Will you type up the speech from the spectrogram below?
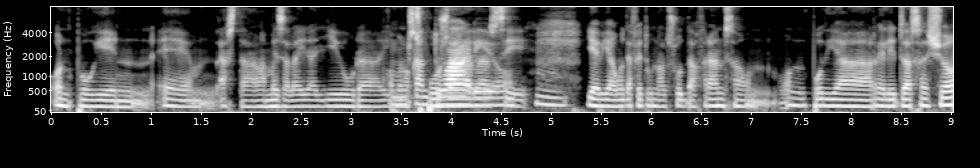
on puguin eh, estar més a l'aire lliure i Com no exposades. Sí. Mm. Hi havia, de fet, un al sud de França on, on podia realitzar-se això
